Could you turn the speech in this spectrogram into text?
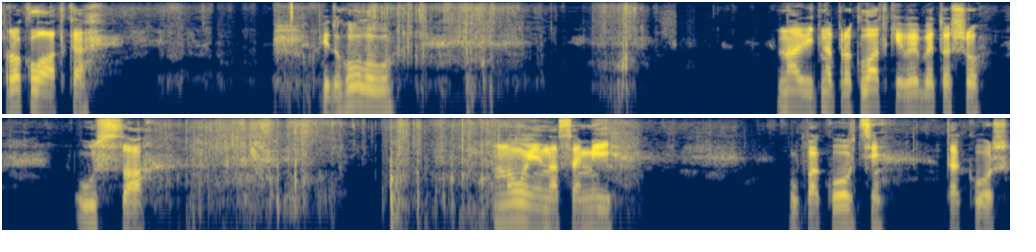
Прокладка під голову. Навіть на прокладці вибито, що уса. Ну і на самій упаковці також.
